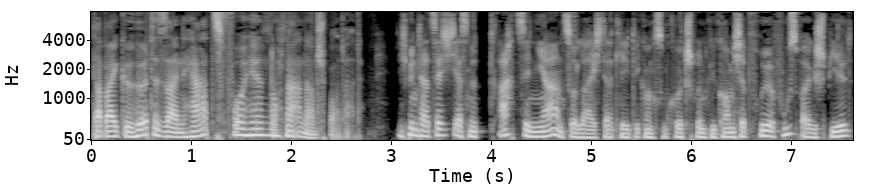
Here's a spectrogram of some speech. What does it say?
Dabei gehörte sein Herz vorher noch einer anderen Sportart. Ich bin tatsächlich erst mit 18 Jahren zur Leichtathletik und zum Kurzsprint gekommen. Ich habe früher Fußball gespielt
